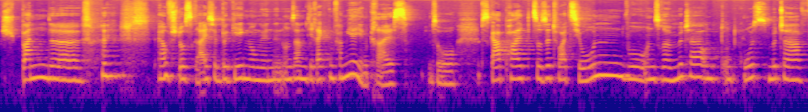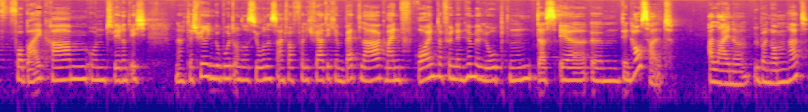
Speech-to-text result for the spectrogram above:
spannende, aufschlussreiche Begegnungen in unserem direkten Familienkreis. So, es gab halt so Situationen, wo unsere Mütter und, und Großmütter vorbeikamen und während ich nach der schwierigen Geburt unseres Sohnes einfach völlig fertig im Bett lag, meinen Freund dafür in den Himmel lobten, dass er ähm, den Haushalt alleine übernommen hat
